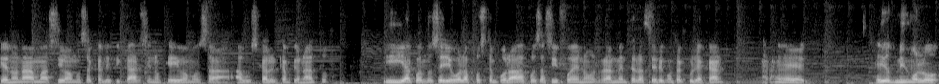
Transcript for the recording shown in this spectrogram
que no nada más íbamos a calificar, sino que íbamos a, a buscar el campeonato. Y ya cuando se llegó la postemporada, pues así fue, ¿no? Realmente la serie contra Culiacán, eh, ellos mismos lo,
